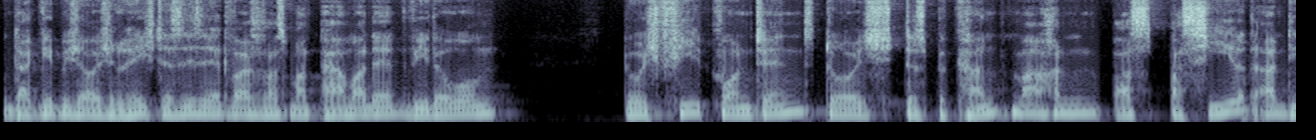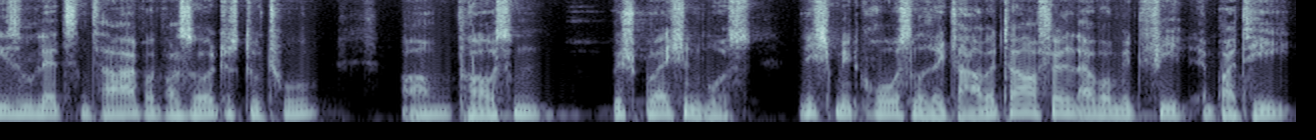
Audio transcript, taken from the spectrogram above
und da gebe ich euch recht, das ist etwas, was man permanent wiederum durch viel Content, durch das Bekanntmachen, was passiert an diesem letzten Tag und was solltest du tun, ähm, draußen besprechen muss. Nicht mit großen Reklametafeln, aber mit viel Empathie.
